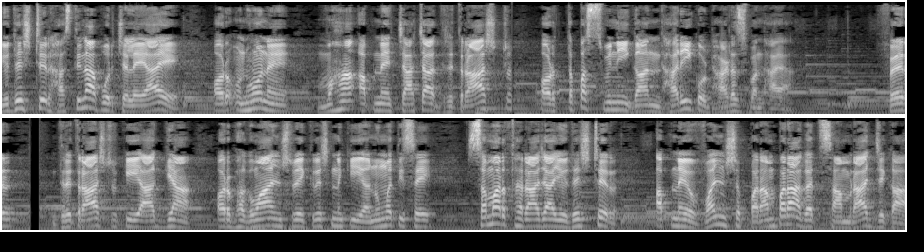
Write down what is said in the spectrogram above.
युधिष्ठिर हस्तिनापुर चले आए और उन्होंने वहाँ अपने चाचा धृतराष्ट्र और तपस्विनी गांधारी को ढाढ़स बंधाया। फिर धृतराष्ट्र की आज्ञा और भगवान श्री कृष्ण की अनुमति से समर्थ राजा युधिष्ठिर अपने वंश परंपरागत साम्राज्य का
